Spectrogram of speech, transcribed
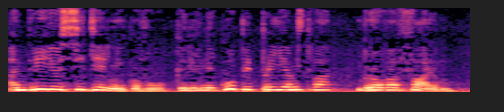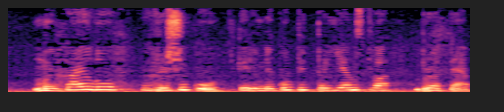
Андрію Сідєльнікову, керівнику підприємства Брова Фарм, Михайлу Гришуку, керівнику підприємства Бротеп,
